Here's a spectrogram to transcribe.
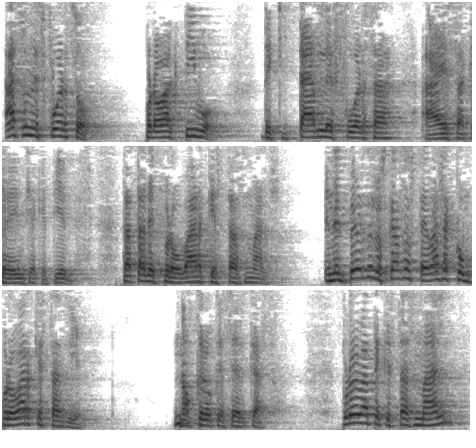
Haz un esfuerzo proactivo de quitarle fuerza a esa creencia que tienes. Trata de probar que estás mal. En el peor de los casos te vas a comprobar que estás bien. No creo que sea el caso. Pruébate que estás mal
